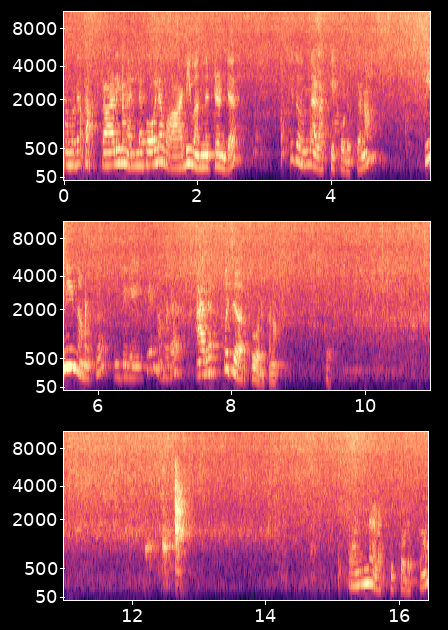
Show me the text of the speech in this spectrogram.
നമ്മുടെ തക്കാളി നല്ലപോലെ വാടി വന്നിട്ടുണ്ട്. ഇതൊന്ന് ഇളക്കി കൊടുക്കണം. ഇനി നമുക്ക് ഇതിലേക്ക് നമ്മുടെ അരപ്പ് ചേർത്ത് കൊടുക്കണം. ഒന്ന് ഇളക്കി കൊടുക്കാം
